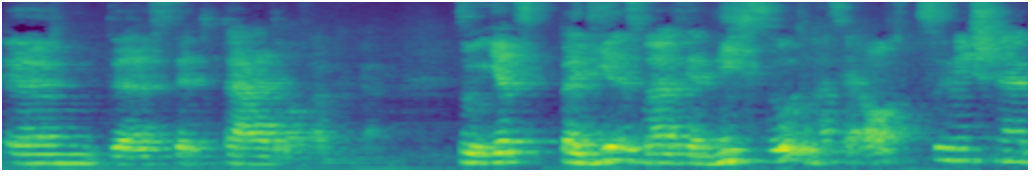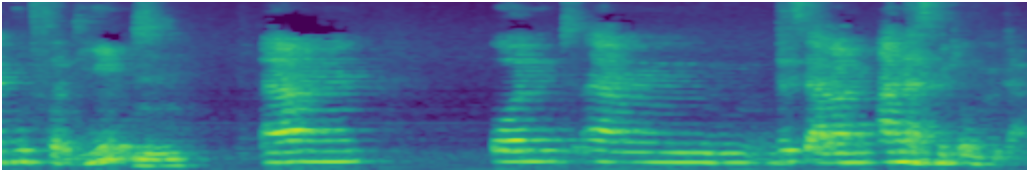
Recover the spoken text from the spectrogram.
ähm, da ist der total drauf abgegangen. So, jetzt bei dir ist, war das ja nicht so. Du hast ja auch ziemlich schnell gut verdient. Mhm. Ähm, und ähm, bist ja aber anders mit umgegangen.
